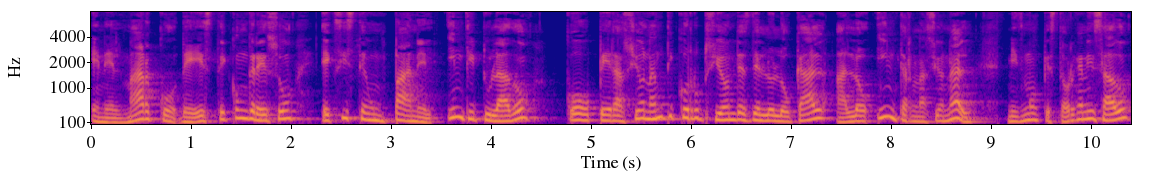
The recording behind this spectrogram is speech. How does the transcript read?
En el marco de este Congreso existe un panel intitulado Cooperación Anticorrupción desde lo local a lo internacional, mismo que está organizado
